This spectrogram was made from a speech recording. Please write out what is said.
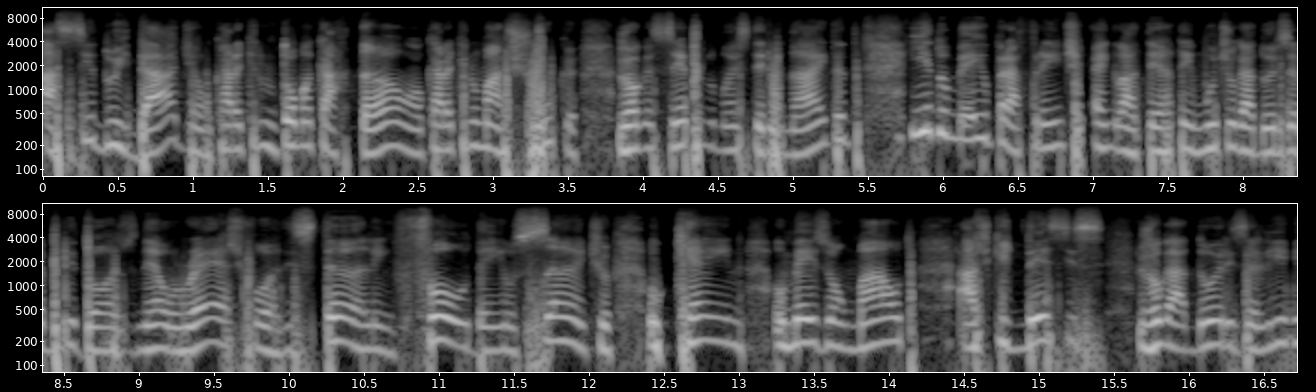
assiduidade, é um cara que não toma cartão, é um cara que não machuca, joga sempre no Manchester United. E do meio para frente, a Inglaterra tem muitos jogadores habilidosos, né? O Rashford, Sterling, Foden, o Sancho, o Kane, o Mason Mount. Acho que desses jogadores ali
